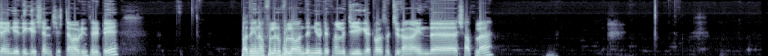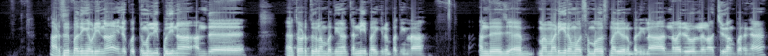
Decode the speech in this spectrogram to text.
ஜெயின் இரிகேஷன் சிஸ்டம் அப்படின்னு சொல்லிட்டு. பாத்தீங்கன்னா ஃபுல் அண்ட் ஃபுல்லாக வந்து நியூ டெக்னாலஜி கேட் வால்ஸ் வச்சிருக்காங்க இந்த ஷாப்ல அடுத்தது பாத்தீங்க அப்படின்னா இந்த கொத்தமல்லி புதினா அந்த தோட்டத்துக்கெல்லாம் பாத்தீங்கன்னா தண்ணி பாய்க்கிறோம் பாத்தீங்களா? அந்த ஜ- ம- மடிக்கிற மோசம் மோஸ் மாதிரி வரும் பார்த்தீங்களா அந்த மாதிரி ரோல்ல வச்சுருக்காங்க பாருங்கள் பாருங்க.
